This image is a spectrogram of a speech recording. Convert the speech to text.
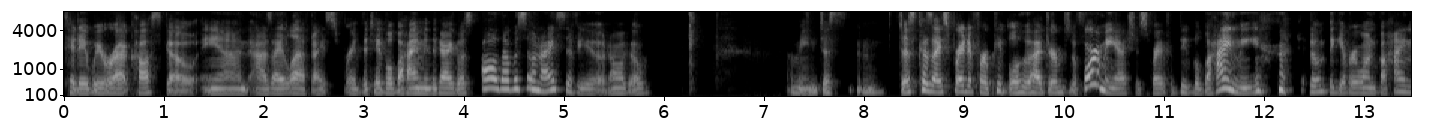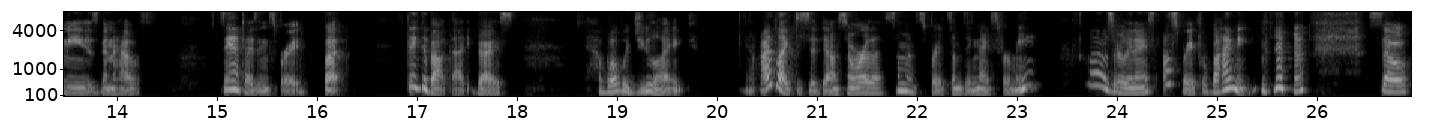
today we were at Costco and as I left, I sprayed the table behind me. The guy goes, Oh, that was so nice of you. And I'll go, I mean, just just because I sprayed it for people who had germs before me, I should spray it for people behind me. I don't think everyone behind me is going to have sanitizing spray. But think about that, you guys. What would you like? You know, I'd like to sit down somewhere that someone sprayed something nice for me. Oh, that was really nice. I'll spray for behind me. so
